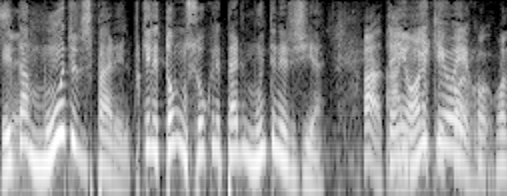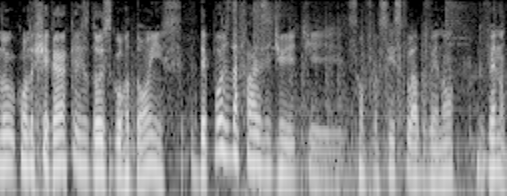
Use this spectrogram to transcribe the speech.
Ele Sim. tá muito disparelho. Porque ele toma um soco, ele perde muita energia. Ah, tem Aí hora que que, eu quando, quando chegar aqueles dois gordões, depois da fase de, de São Francisco lá do Venom, do Venom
